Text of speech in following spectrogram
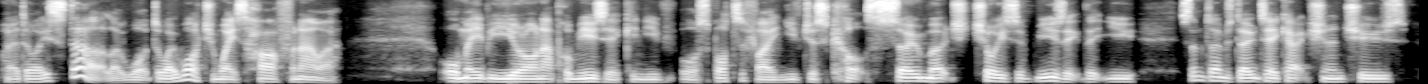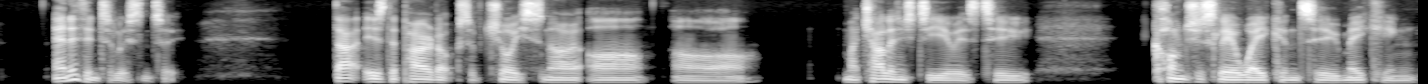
where do I start? Like, what do I watch? And waste half an hour. Or maybe you're on Apple Music and you've or Spotify and you've just got so much choice of music that you sometimes don't take action and choose anything to listen to. That is the paradox of choice. And our, our, our my challenge to you is to consciously awaken to making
